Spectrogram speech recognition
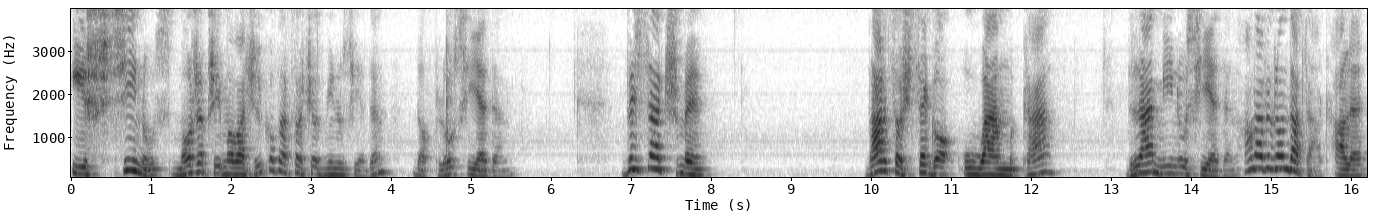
iż sinus może przyjmować tylko wartości od minus 1 do plus 1. Wyznaczmy wartość tego ułamka dla minus 1. Ona wygląda tak, ale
